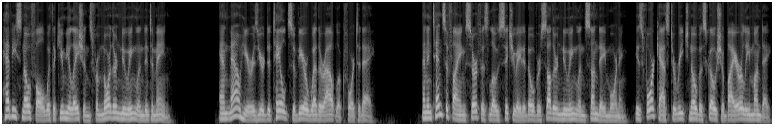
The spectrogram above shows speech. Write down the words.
heavy snowfall with accumulations from northern New England into Maine. And now here is your detailed severe weather outlook for today. An intensifying surface low situated over southern New England Sunday morning is forecast to reach Nova Scotia by early Monday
